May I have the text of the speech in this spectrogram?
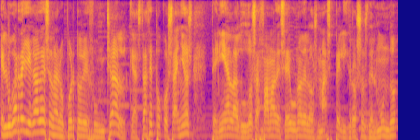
El lugar de llegada es el aeropuerto de Funchal, que hasta hace pocos años tenía la dudosa fama de ser uno de los más peligrosos del mundo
